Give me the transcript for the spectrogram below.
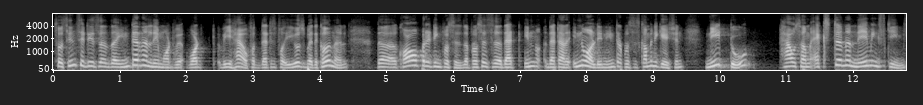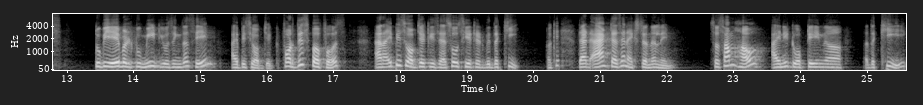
So since it is uh, the internal name what we, what we have for that is for used by the kernel, the cooperating process, the process uh, that in that are involved in inter-process communication need to have some external naming schemes to be able to meet using the same IPC object. For this purpose, an IPC object is associated with the key, okay, that act as an external name. So somehow I need to obtain uh, the key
